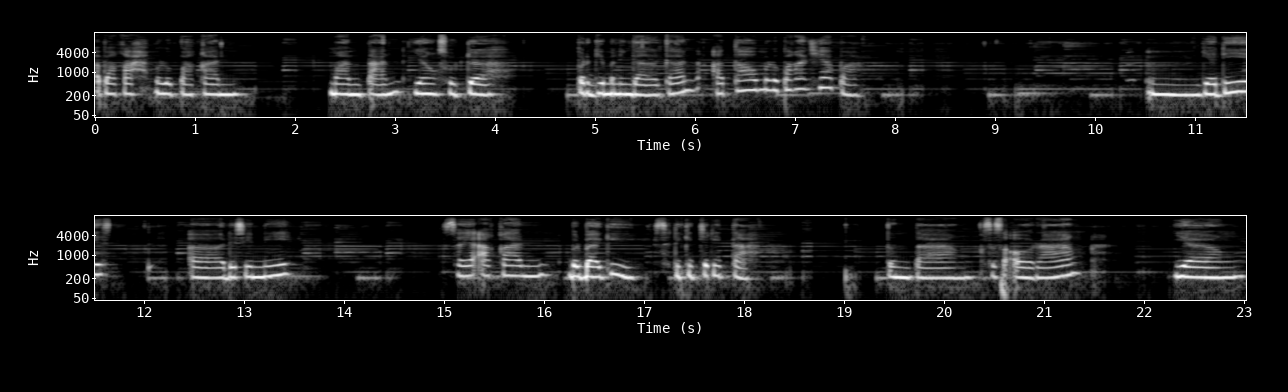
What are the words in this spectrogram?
Apakah melupakan mantan yang sudah pergi meninggalkan atau melupakan siapa? Hmm, jadi uh, di sini saya akan berbagi sedikit cerita tentang seseorang yang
